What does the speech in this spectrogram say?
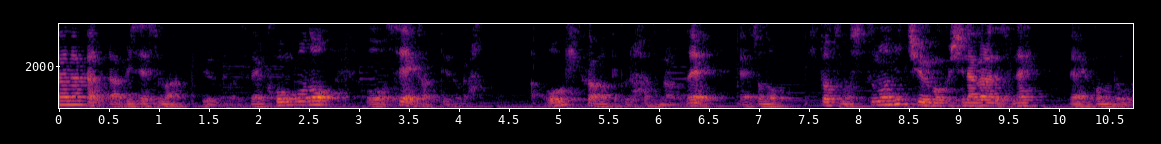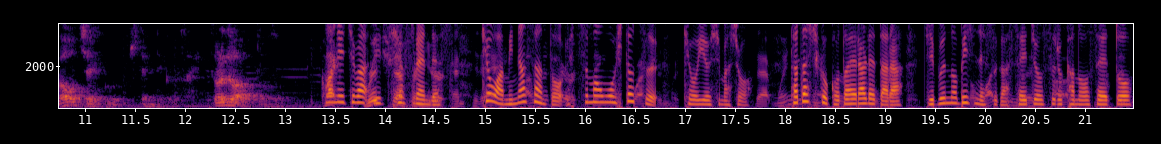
えなかったビジネスマンっていうのがですね、今後の成果っていうのが大きく変わってくるはずなので、その一つの質問に注目しながらですね、この動画をチェックしてみてください。それではどうぞ。こんにちは、リッチ・シェフレンです。今日は皆さんと質問を一つ共有しましょう。正しく答えられたら、自分のビジネスが成長する可能性と、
